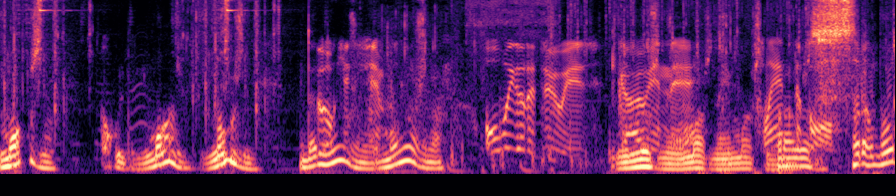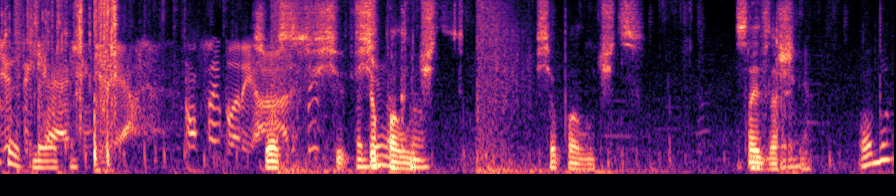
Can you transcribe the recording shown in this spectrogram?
Можно. Хули, можно, нужно. Да нужно, in нужно, и можно, и можно. Правда, сработает ли это? Все, все, окно. получится. Все получится. Сайт зашли. Оба?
